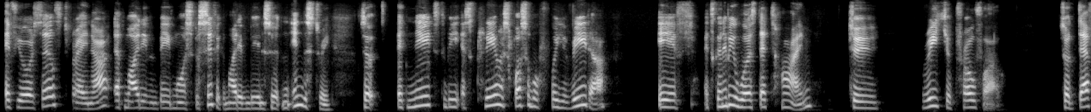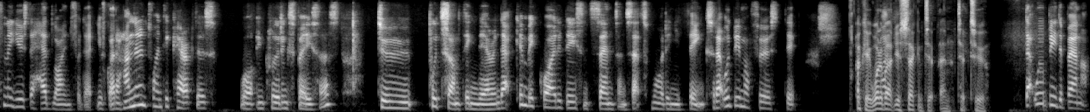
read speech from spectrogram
if you're a sales trainer, it might even be more specific. It might even be in a certain industry. So it needs to be as clear as possible for your reader if it's going to be worth their time to read your profile. So definitely use the headline for that. You've got 120 characters, well, including spaces, to put something there. And that can be quite a decent sentence. That's more than you think. So that would be my first tip. Okay, what about your second tip then? Tip two. That would be the banner.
